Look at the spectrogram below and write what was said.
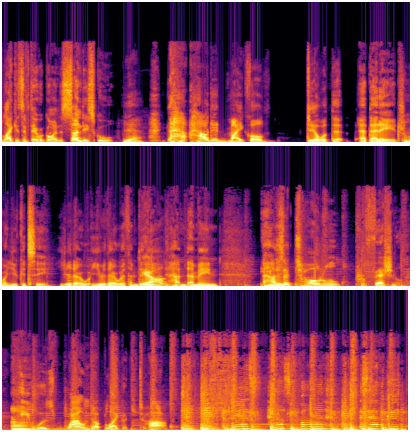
like as if they were going to Sunday school. Yeah. How, how did Michael deal with it at that age, from what you could see? You're there. You're there with him. Did Yeah. He, how, I mean, He was did a total professional. He was wound up like a top. Let's have some fun. Let's have a good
